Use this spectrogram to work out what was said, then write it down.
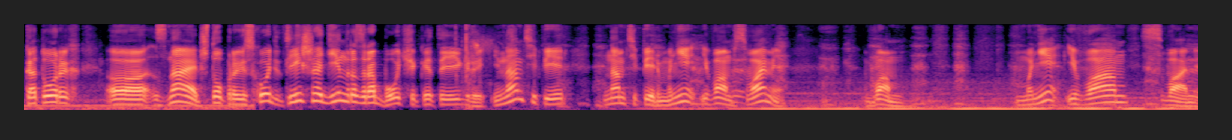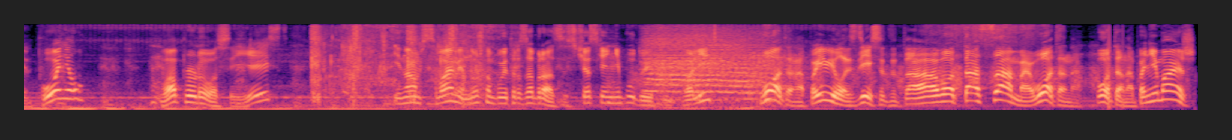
в которых э, знает, что происходит лишь один разработчик этой игры. И нам теперь, нам теперь, мне и вам с вами, вам, мне и вам с вами, понял? Вопросы есть? И нам с вами нужно будет разобраться. Сейчас я не буду их валить. Вот она, появилась здесь. Это, а вот та самая, вот она. Вот она, понимаешь?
